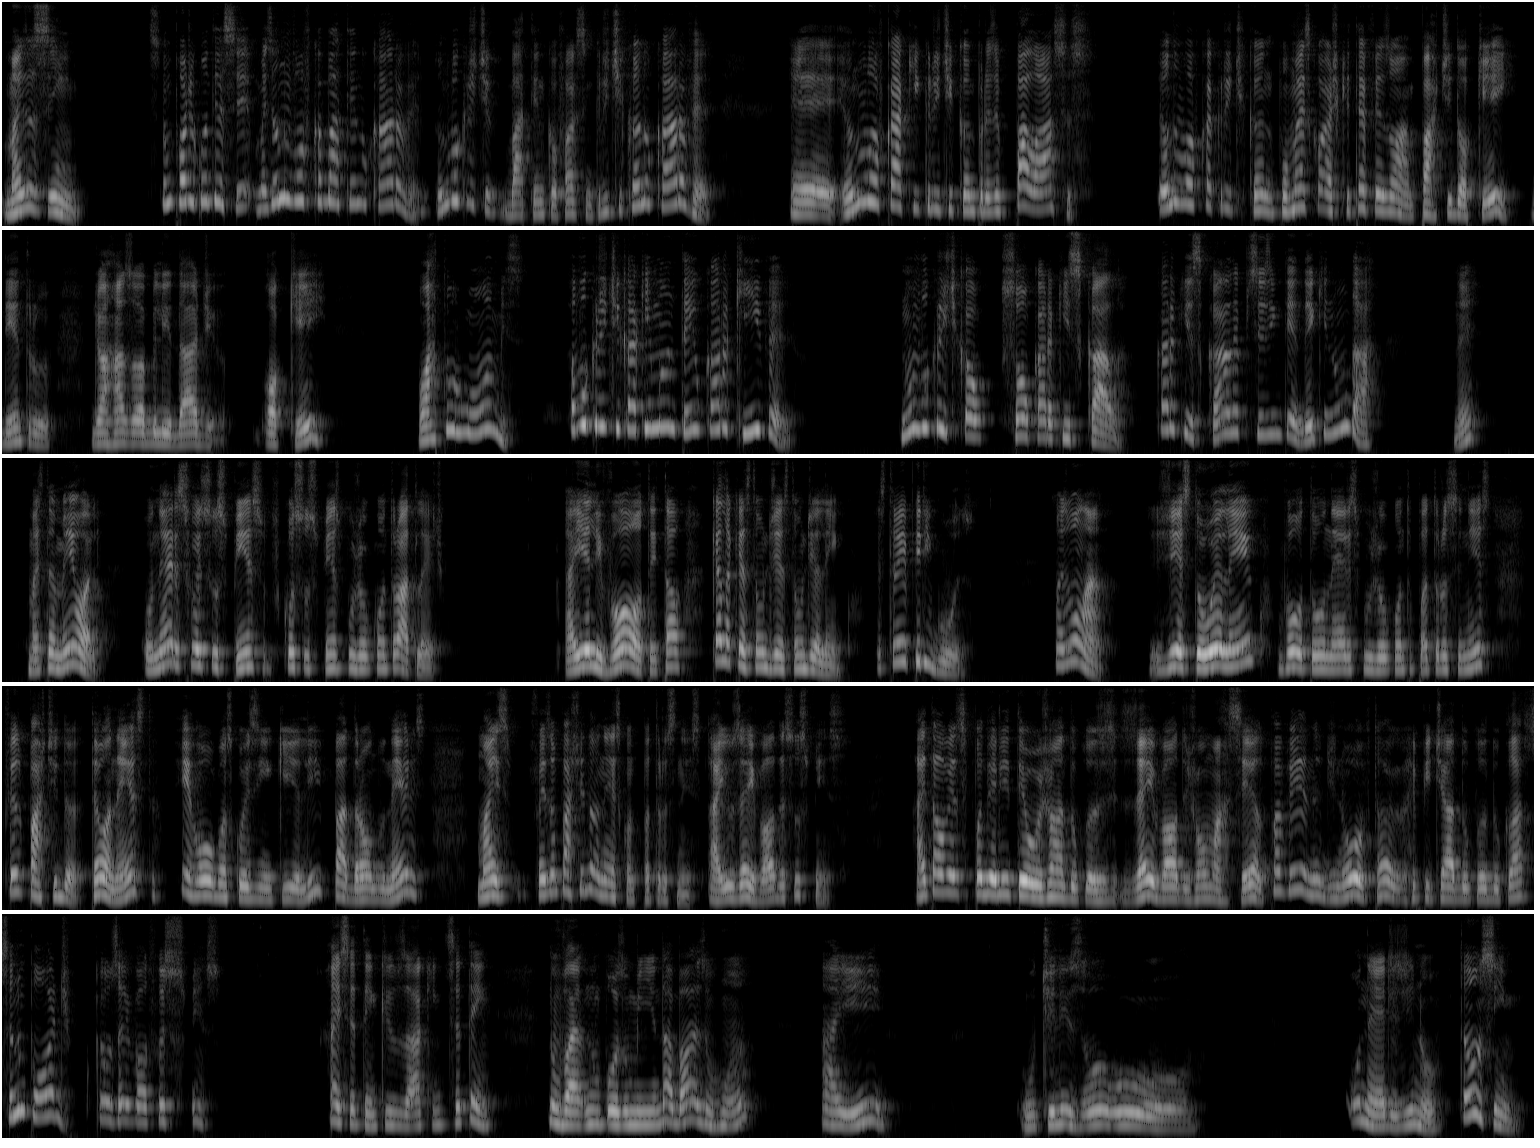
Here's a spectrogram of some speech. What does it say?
Mas, assim, isso não pode acontecer. Mas eu não vou ficar batendo o cara, velho. Eu não vou criticar, batendo que eu faço assim, criticando o cara, velho. É, eu não vou ficar aqui criticando, por exemplo, Palácios. Eu não vou ficar criticando, por mais que eu acho que até fez uma partida ok, dentro de uma razoabilidade ok, o Arthur Gomes. Eu vou criticar quem mantém o cara aqui, velho. Não vou criticar só o cara que escala. O cara que escala é preciso entender que não dá, né? Mas também, olha, o Neres foi suspenso, ficou suspenso pro jogo contra o Atlético. Aí ele volta e tal. Aquela questão de gestão de elenco. Trem é perigoso. Mas vamos lá. Gestou o elenco, voltou o Neres pro jogo contra o Patrocinense. Fez uma partida até honesta. Errou algumas coisinhas aqui e ali, padrão do Neres. Mas fez uma partida honesta contra o Patrocinense. Aí o Zé Ivaldo é suspenso. Aí talvez poderia ter hoje uma dupla Zé Ivaldo e João Marcelo para ver, né, de novo, tá, repetir a dupla do clássico. Você não pode, porque o Zé Ivaldo foi suspenso. Aí você tem que usar quem você tem. Não vai, não pôs o menino da base, o Juan. Aí utilizou o o Neres de novo. Então assim,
